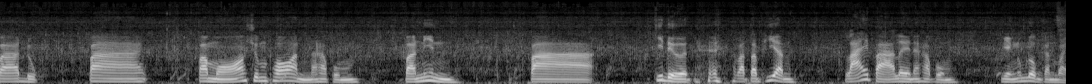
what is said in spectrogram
ปลาดุกปลาปลาหมอชุมพรนะครับ ผมปลานิ่นปลากี้เดิดปลาตะเพียนหลายปลาเลยนะครับ ผมเลี้ยงรวมๆกันไว้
